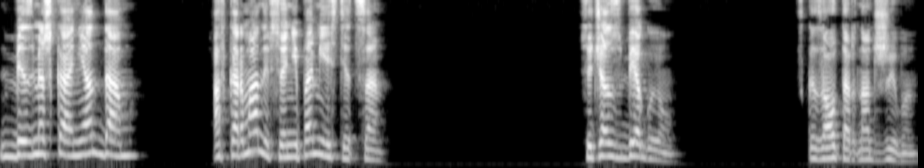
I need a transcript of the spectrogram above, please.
Без мешка не отдам. А в карманы все не поместится. Сейчас сбегаю, сказал Торнад живо.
